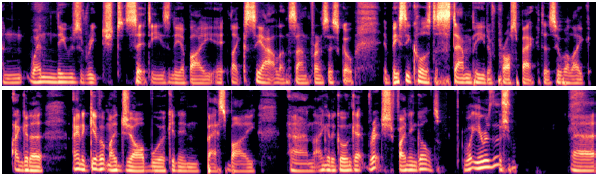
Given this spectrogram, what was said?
and when news reached cities nearby, it, like Seattle and San Francisco, it basically caused a stampede of prospectors who were like, "I'm gonna, I'm gonna give up my job working in Best Buy, and I'm gonna go and get rich finding gold." What year was this? Uh,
